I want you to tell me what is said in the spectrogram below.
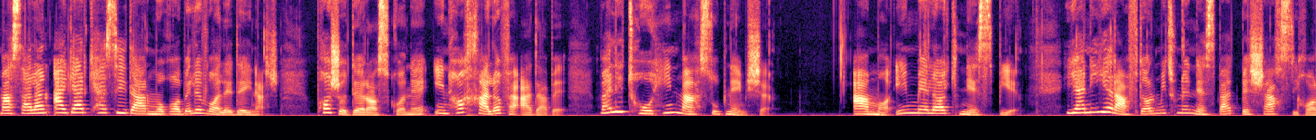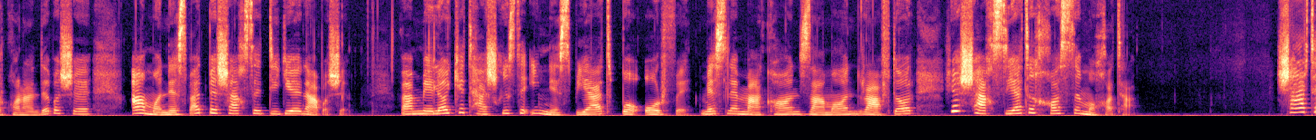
مثلا اگر کسی در مقابل والدینش پاشو دراز کنه اینها خلاف ادبه ولی توهین محسوب نمیشه. اما این ملاک نسبیه. یعنی یه رفتار می‌تونه نسبت به شخصی خار کننده باشه اما نسبت به شخص دیگه نباشه. و ملاک تشخیص این نسبیت با عرفه مثل مکان، زمان، رفتار یا شخصیت خاص مخاطب. شرط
